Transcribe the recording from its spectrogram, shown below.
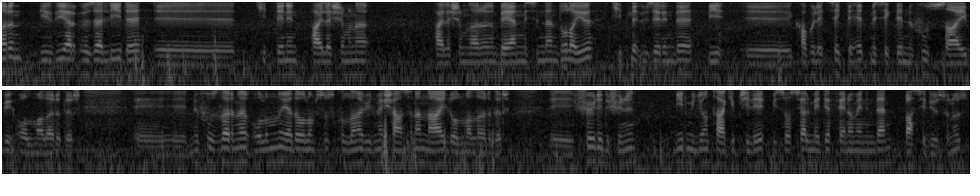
Bunların bir diğer özelliği de e, kitlenin paylaşımını paylaşımlarını beğenmesinden dolayı kitle üzerinde bir e, kabul etsek de etmesek de nüfus sahibi olmalarıdır. E, nüfuzlarını olumlu ya da olumsuz kullanabilme şansına nail olmalarıdır. E, şöyle düşünün, 1 milyon takipçili bir sosyal medya fenomeninden bahsediyorsunuz.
